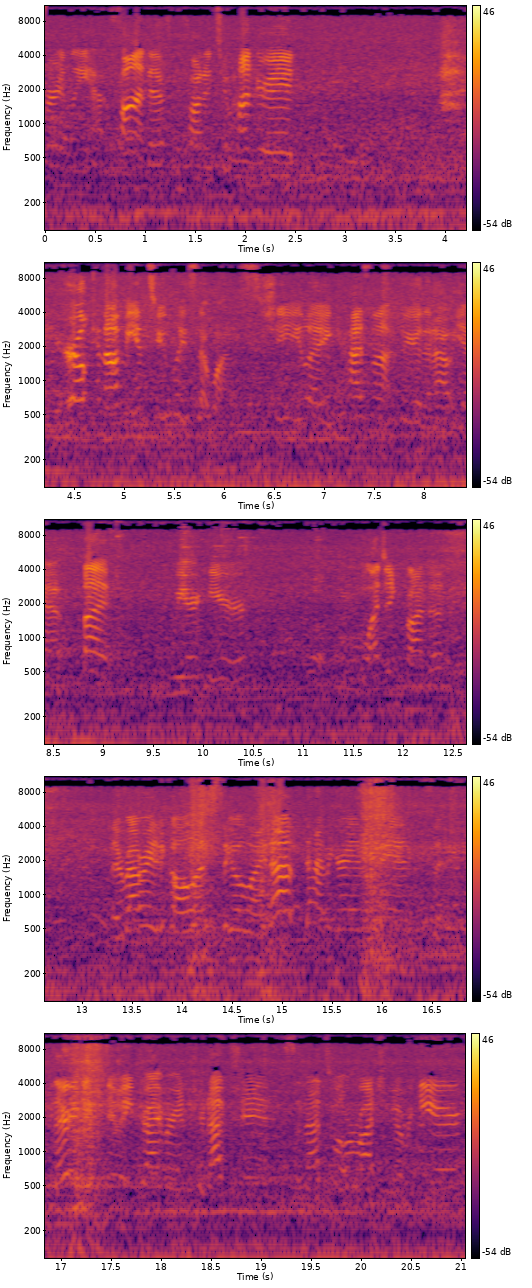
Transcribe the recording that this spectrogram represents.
currently at Fonda from Fonda 200. Girl cannot be in two places at once. She like has not figured that out yet. But we are here watching Fonda. They're about ready to call us to go line up behind the grandstands. They're just doing driver introductions, so that's what we're watching over here.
